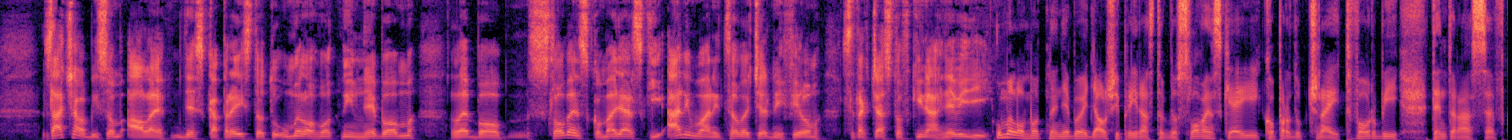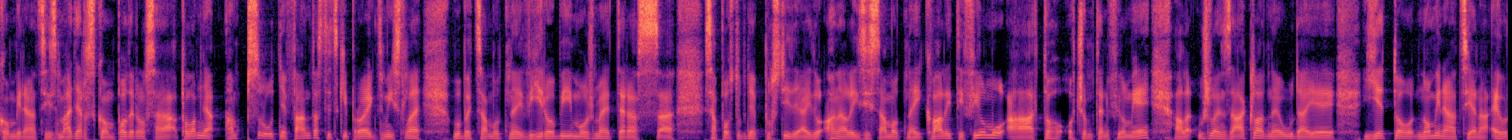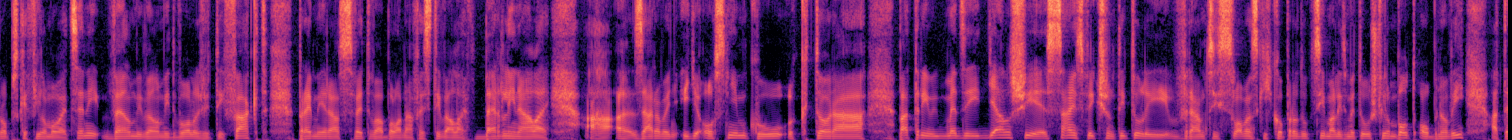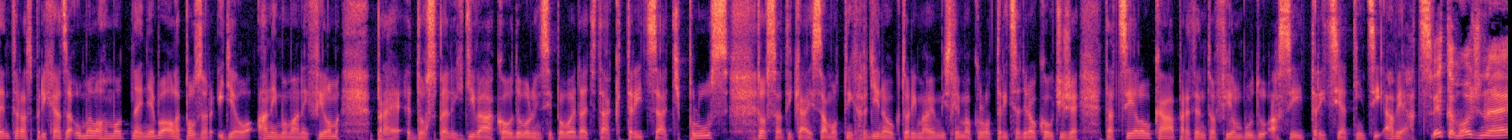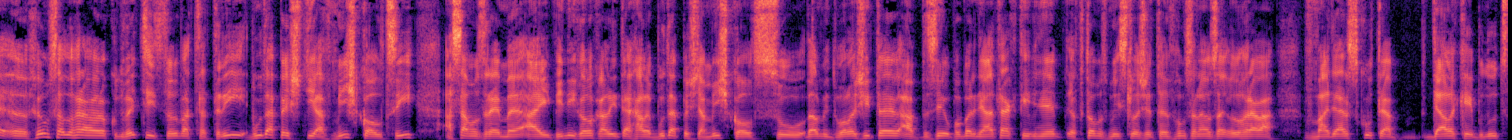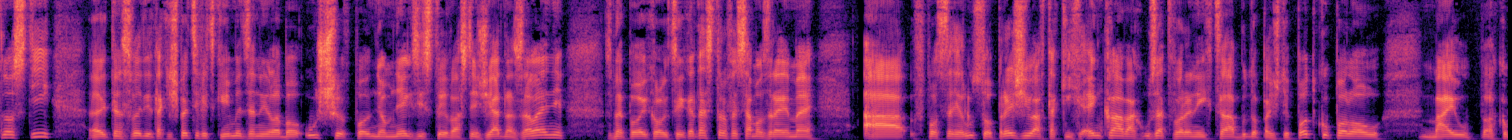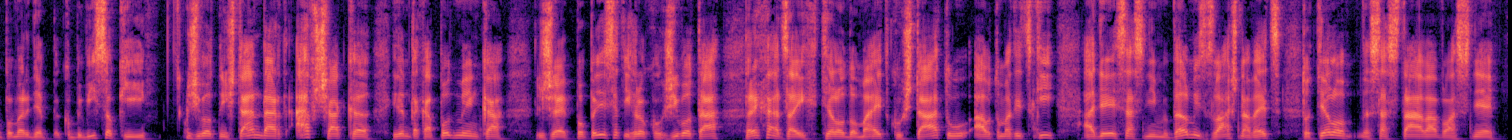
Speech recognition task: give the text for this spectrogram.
Začal by som ale dneska pre istotu umelohmotným nebom, lebo slovensko-maďarský animovaný celovečerný film sa tak často v kinách nevidí. Umelohmotné nebo je ďalší prírastok do slovenskej koprodukčnej tvorby, tentoraz v kombinácii s Maďarskom. Podaril sa podľa mňa absolútne fantastický projekt v zmysle vôbec samotnej výroby. Môžeme teraz sa postupne pustiť aj do analýzy samotnej kvality filmu a toho, o čom ten film je, ale už len základné údaje. Je to nominácia na Európsky európske filmové ceny. Veľmi, veľmi dôležitý fakt. Premiéra svetová bola na festivale v Berlinále a e, zároveň ide o snímku, ktorá patrí medzi ďalšie science fiction tituly v rámci slovenských koprodukcií. Mali sme tu už film Bod obnovy a tento raz prichádza umelohmotné nebo, ale pozor, ide o animovaný film pre dospelých divákov, dovolím si povedať tak 30+. Plus. To sa týka aj samotných hrdinov, ktorí majú myslím okolo 30 rokov, čiže tá cieľovka pre tento film budú asi 30 a viac. Je to možné, podobné. E, film sa odohráva v roku 2123 v Budapešti a v Myškolci a samozrejme aj v iných lokalitách, ale Budapešť a Myškolc sú veľmi dôležité a znejú pomerne atraktívne v tom zmysle, že ten film sa naozaj odohráva v Maďarsku, teda ďalekej budúcnosti. E, ten svet je taký špecificky vymedzený, lebo už v ňom neexistuje vlastne žiadna zeleň. Sme po ekologickej katastrofe samozrejme a v podstate ľudstvo prežíva v takých enklávach uzatvorených celá Budapešť pod kupolou, majú ako pomerne akoby vysoký životný štandard, avšak je tam taká podmienka, že po 50 rokoch života prechádza ich telo do majetku štátu automaticky a deje sa s ním veľmi zvláštna vec. To telo sa stáva vlastne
